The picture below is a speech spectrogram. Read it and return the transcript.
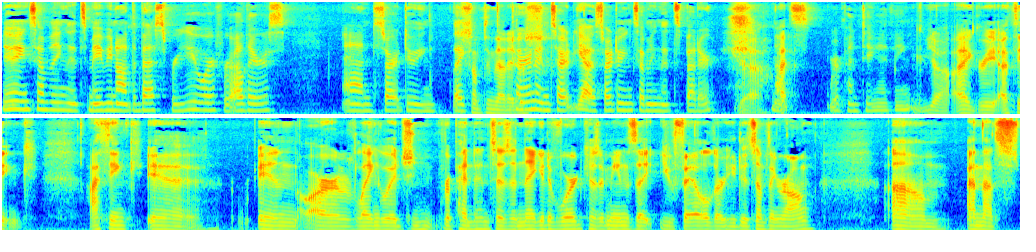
doing something that's maybe not the best for you or for others and start doing like something that turn is. and start yeah start doing something that's better yeah that's repenting i think yeah i agree i think I think uh, in our language, repentance is a negative word because it means that you failed or you did something wrong, um, and that's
